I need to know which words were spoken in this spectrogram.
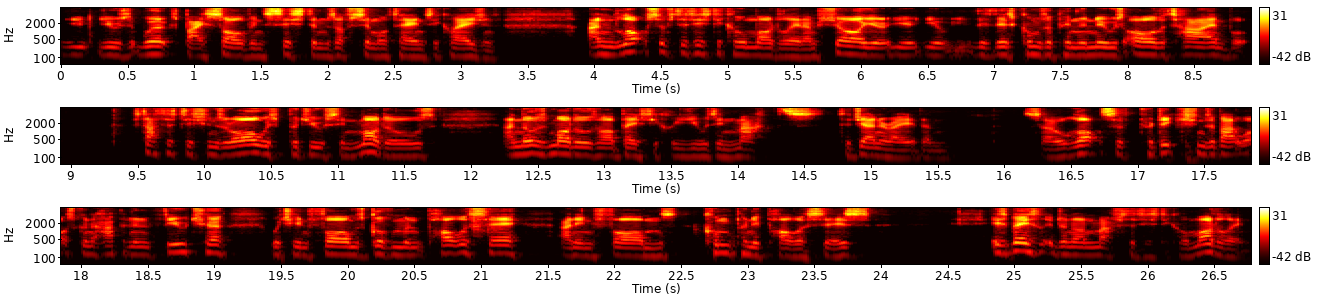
use works by solving systems of simultaneous equations. And lots of statistical modeling i'm sure you, you you this comes up in the news all the time but statisticians are always producing models and those models are basically using maths to generate them. So lots of predictions about what's going to happen in the future which informs government policy and informs company policies is basically done on math statistical modeling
